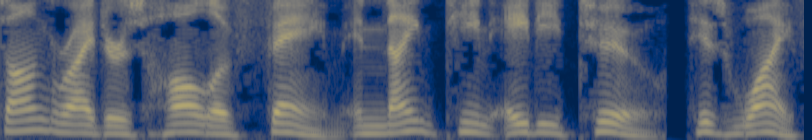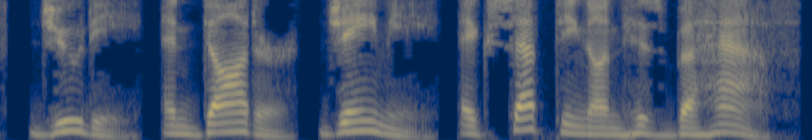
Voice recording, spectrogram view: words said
Songwriters Hall of Fame in 1982, his wife, Judy, and daughter, Jamie, accepting on his behalf.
